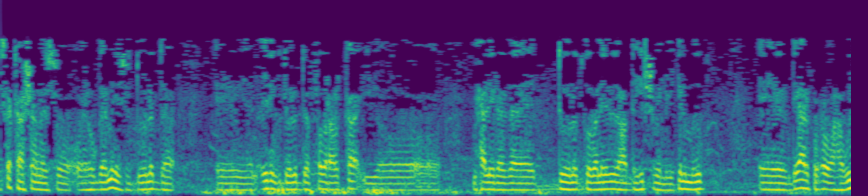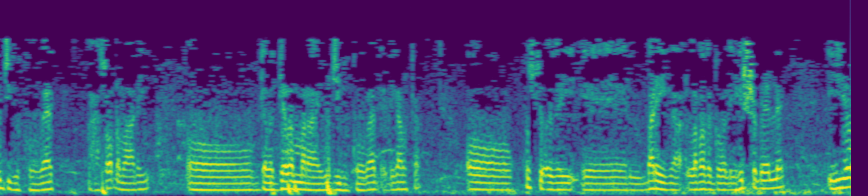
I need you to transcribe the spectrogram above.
Iska kaashanayso oo ay hogaaminayso dowladda ciidanka dowladda federaalka iyo maxaa la yidhahdaa dowlad goboleedyada hadda hirshabelle iyo galmudug dagaalka wuxuu ahaa wejiga koowaad. Waxaa soo dhammaaday oo gabagaba maraya wejiga koowaad ee dagaalka oo ku socday bariga labada gobol ee hirshabelle iyo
